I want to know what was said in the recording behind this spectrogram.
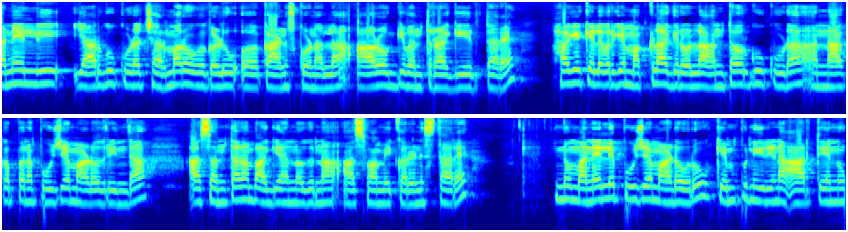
ಮನೆಯಲ್ಲಿ ಯಾರಿಗೂ ಕೂಡ ಚರ್ಮ ರೋಗಗಳು ಕಾಣಿಸ್ಕೊಳಲ್ಲ. ಆರೋಗ್ಯವಂತರಾಗಿ ಇರ್ತಾರೆ. ಹಾಗೆ ಕೆಲವರಿಗೆ ಮಕ್ಕಳಾಗಿರೋಲ್ಲ, ಅಂಥವ್ರಿಗೂ ಕೂಡ ನಾಗಪ್ಪನ ಪೂಜೆ ಮಾಡೋದ್ರಿಂದ ಆ ಸಂತಾನ ಭಾಗ್ಯ ಅನ್ನೋದನ್ನು ಆ ಸ್ವಾಮಿ ಕರುಣಿಸ್ತಾರೆ. ಇನ್ನು ಮನೆಯಲ್ಲೇ ಪೂಜೆ ಮಾಡೋರು ಕೆಂಪು ನೀರಿನ ಆರತಿಯನ್ನು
